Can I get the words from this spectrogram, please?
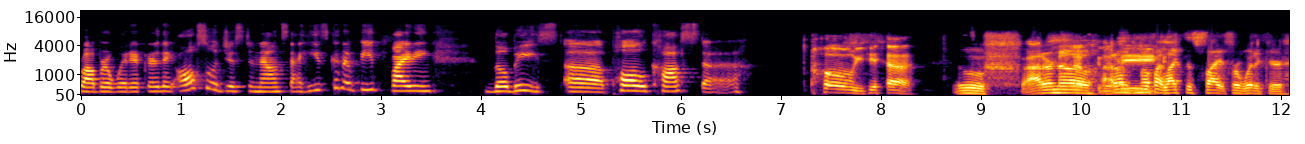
robert whitaker they also just announced that he's gonna be fighting the beast uh paul costa Oh yeah. Oof, I don't know. I don't know if I like this fight for Whitaker.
